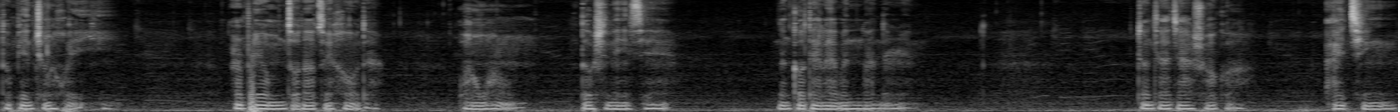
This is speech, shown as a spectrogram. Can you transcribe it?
都变成了回忆。而陪我们走到最后的，往往都是那些能够带来温暖的人。张嘉佳说过：“爱情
